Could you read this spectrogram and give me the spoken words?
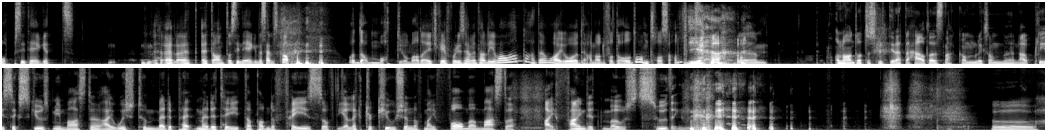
opp sitt eget Eller et, et annet av sine egne selskap. Og da måtte jo bare HK47 ta livet av han, da. Det var jo det han hadde fått ordre om, tross alt. Ja. Um, og når han da til slutt i dette her det snakker om liksom Now please excuse me, master, I wish to meditate upon the face of the electrocution of my former master. I find it most soothing. Åh,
